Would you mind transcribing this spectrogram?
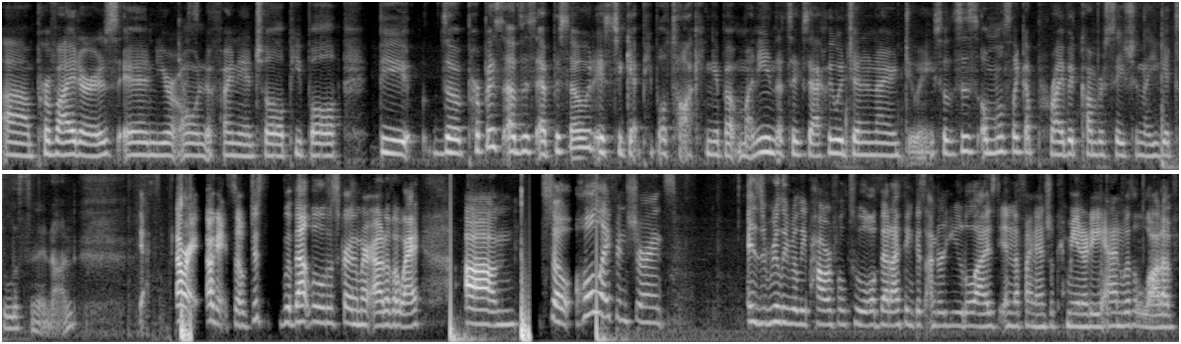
uh, providers and your yes. own financial people the the purpose of this episode is to get people talking about money and that's exactly what jen and i are doing so this is almost like a private conversation that you get to listen in on all right. Okay. So just with that little disclaimer out of the way, um, so whole life insurance is a really really powerful tool that I think is underutilized in the financial community and with a lot of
